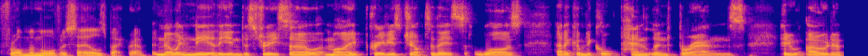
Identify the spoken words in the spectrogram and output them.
from a more of a sales background? Nowhere near the industry. So my previous job to this was at a company called Pentland Brands, who own a,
